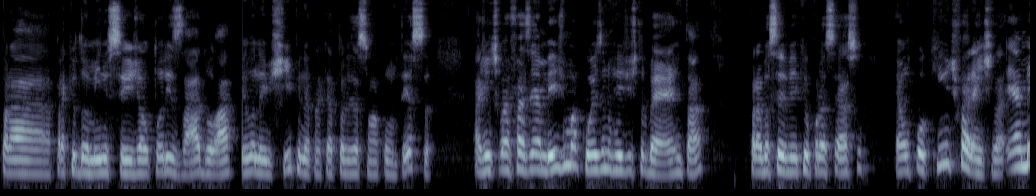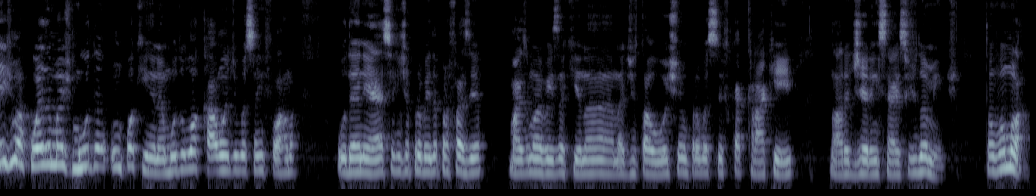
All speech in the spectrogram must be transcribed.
para que o domínio seja autorizado lá pelo Nameship, né, para que a atualização aconteça, a gente vai fazer a mesma coisa no registro BR, tá? Para você ver que o processo é um pouquinho diferente. Tá? É a mesma coisa, mas muda um pouquinho, né? Muda o local onde você informa o DNS. A gente aproveita para fazer mais uma vez aqui na, na DigitalOcean para você ficar craque aí na hora de gerenciar esses domínios. Então vamos lá.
